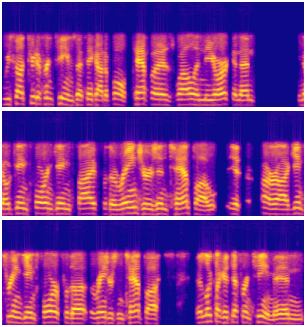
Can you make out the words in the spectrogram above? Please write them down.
We saw two different teams. I think out of both Tampa as well in New York, and then you know, game four and game five for the Rangers in Tampa, it, or uh, game three and game four for the, the Rangers in Tampa, it looked like a different team. And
